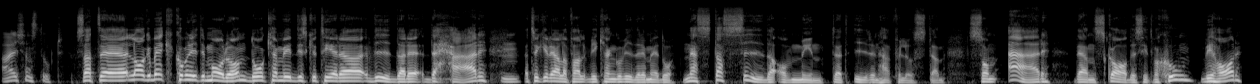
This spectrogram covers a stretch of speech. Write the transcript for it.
Ja. Det känns stort. Så att eh, Lagerbäck kommer hit imorgon, då kan vi diskutera vidare det här. Mm. Jag tycker i alla fall vi kan gå vidare med då nästa sida av myntet i den här förlusten, som är den skadesituation vi har.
